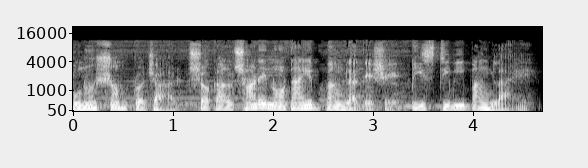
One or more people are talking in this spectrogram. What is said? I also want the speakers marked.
Speaker 1: পুনঃ সম্প্রচার সকাল সাড়ে নটায় বাংলাদেশে। পিস টিভি বাংলায়।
